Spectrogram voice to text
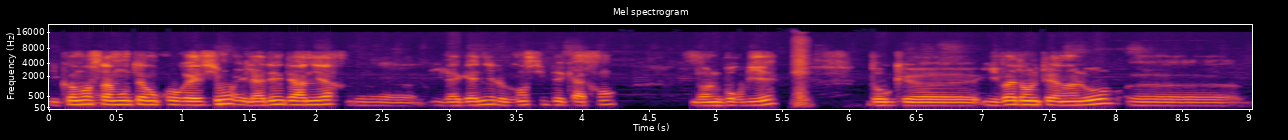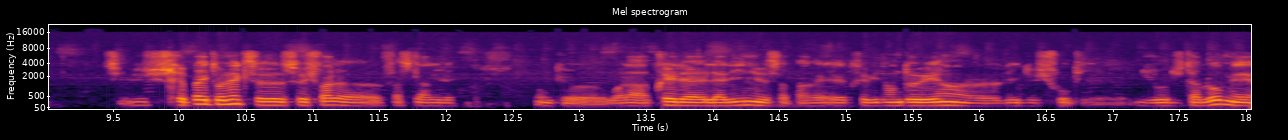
Il commence à monter en progression et l'année dernière, il a gagné le Grand Cycle des 4 ans dans le Bourbier. Donc, euh, il va dans le terrain lourd. Euh, je ne serais pas étonné que ce, cheval euh, fasse l'arrivée. Donc voilà, après la, ligne, ça paraît être évident 2 et 1, les deux chevaux du haut du tableau, mais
